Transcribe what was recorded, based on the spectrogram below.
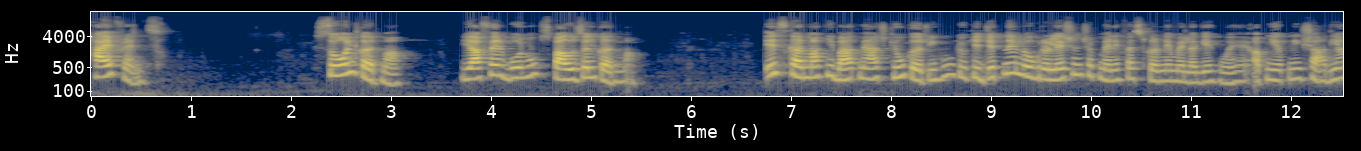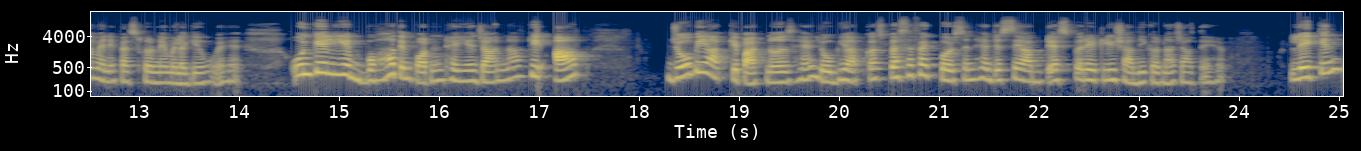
हाय फ्रेंड्स सोल कर्मा या फिर बोलूँ स्पाउजल कर्मा इस कर्मा की बात मैं आज क्यों कर रही हूँ? क्योंकि जितने लोग रिलेशनशिप मैनिफेस्ट करने में लगे हुए हैं अपनी अपनी शादियाँ मैनिफेस्ट करने में लगे हुए हैं, उनके लिए बहुत इंपॉर्टेंट है ये जानना कि आप, जो भी आपके पार्टनर्स हैं, जो भी आपका स्पेसिफिक पर्सन है जिससे आप डेस्परेटली शादी करना चाहते हैं. लेकिन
